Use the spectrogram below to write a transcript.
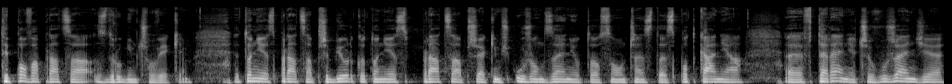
typowa praca z drugim człowiekiem. To nie jest praca przy biurku, to nie jest praca przy jakimś urządzeniu, to są częste spotkania e, w terenie czy w urzędzie.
